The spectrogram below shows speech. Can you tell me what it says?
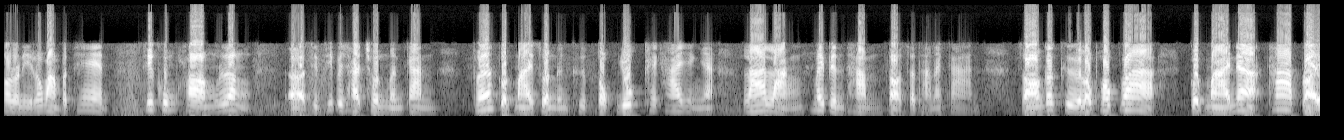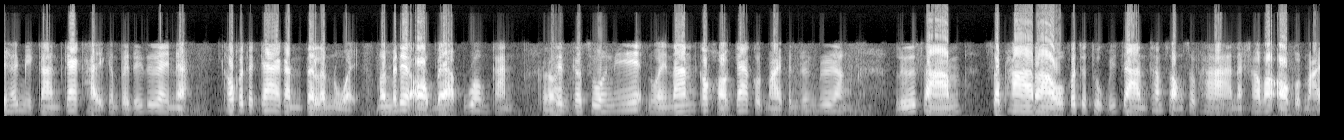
กรณีระหว่างประเทศ ที่คุ้มครองเรื่องเออสิทธิประชาชนเหมือนกัน เพราะฉะนั้นกฎหมายส่วนหนึ่งคือตกยุคคล้าย ๆ อย่างเงี้ย ล้าหลังไม่เป็นธรรมต่อสถานการณ์สองก็คือเราพบว่ากฎหมายเนี่ยถ้าปล่อยให้มีการแก้ไขกันไปเรื่อยๆเนี่ยเขาก็จะแก้กันแต่ละหน่วย มันไม่ได้ออกแบบร่วมกัน ครับ เช่นกระทรวงนี้หน่วยนั้นก็ขอแก้กฎหมายเป็นเรื่องๆหรือสามสภาเราก็จะถูกวิจารณ์ทั้งสองสภานะคะ ว่าออกกฎหมาย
